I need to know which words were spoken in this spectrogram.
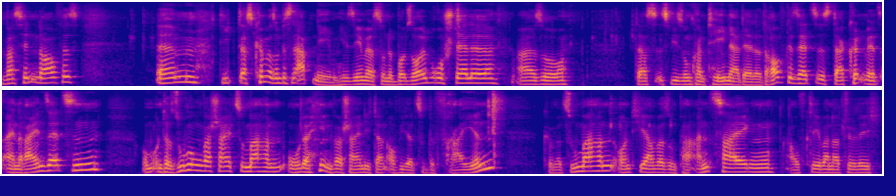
was hinten drauf ist. Ähm, die, das können wir so ein bisschen abnehmen. Hier sehen wir so eine Sollbruchstelle. Also das ist wie so ein Container, der da drauf gesetzt ist. Da könnten wir jetzt einen reinsetzen, um Untersuchungen wahrscheinlich zu machen oder ihn wahrscheinlich dann auch wieder zu befreien. Können wir zumachen. Und hier haben wir so ein paar Anzeigen, Aufkleber natürlich.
